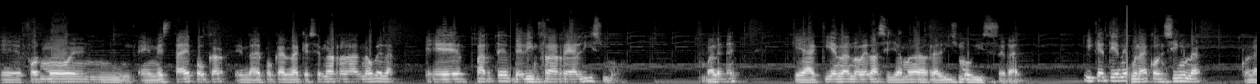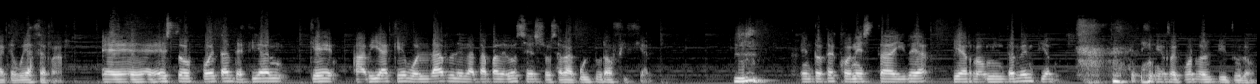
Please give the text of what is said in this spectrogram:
eh, formó en, en esta época, en la época en la que se narra la novela, eh, parte del infrarrealismo, ¿vale? Que aquí en la novela se llama realismo visceral y que tiene una consigna con la que voy a cerrar. Eh, estos poetas decían que había que volarle la tapa de los sesos a la cultura oficial. Entonces, con esta idea, cierro mi intervención y recuerdo el título:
